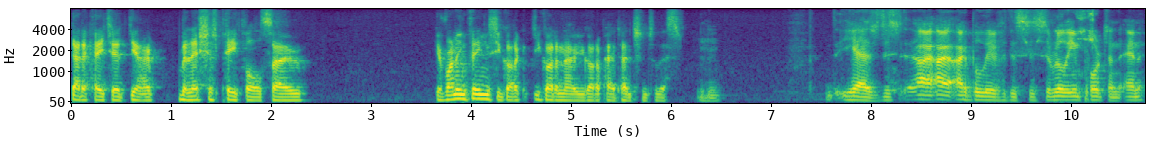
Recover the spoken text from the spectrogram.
dedicated, you know, malicious people. So you're running things. You got to you got to know. You got to pay attention to this. Mm-hmm. Yes, this I, I believe this is really important, and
